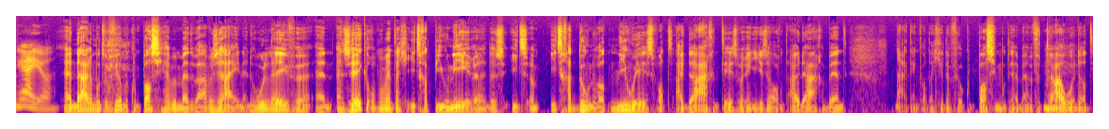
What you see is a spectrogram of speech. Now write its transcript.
Ja joh. En daarin moeten we veel meer compassie hebben met waar we zijn en hoe we leven. En, en zeker op het moment dat je iets gaat pioneren, dus iets, um, iets gaat doen wat nieuw is, wat uitdagend is, waarin je jezelf aan het uitdagen bent. Nou, ik denk wel dat je daar veel compassie moet hebben en vertrouwen Mm. dat,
